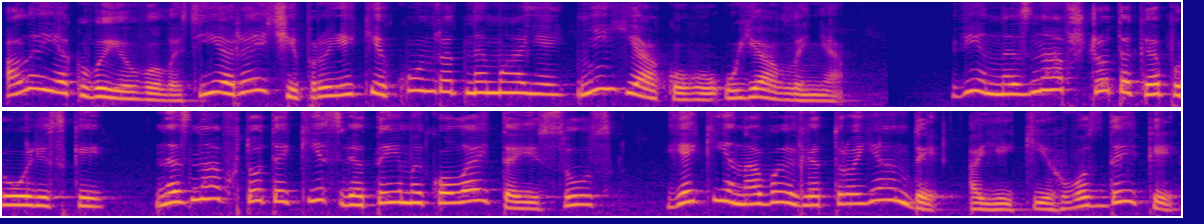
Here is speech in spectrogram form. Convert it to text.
Але, як виявилось, є речі, про які Конрад не має ніякого уявлення. Він не знав, що таке проліски, не знав, хто такі святий Миколай та Ісус, які на вигляд троянди, а які гвоздики.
